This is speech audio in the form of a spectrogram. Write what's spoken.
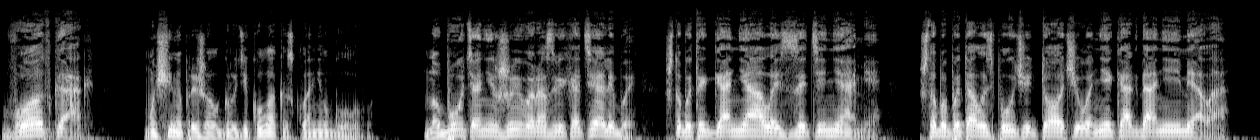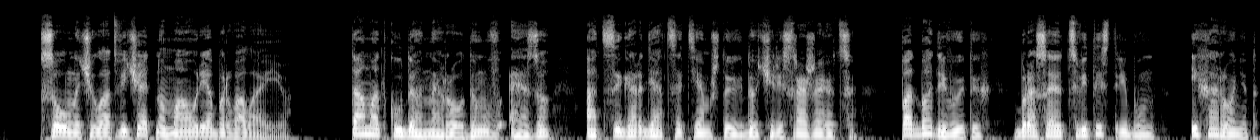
«Вот как!» Мужчина прижал к груди кулак и склонил голову. «Но будь они живы, разве хотели бы, чтобы ты гонялась за тенями, чтобы пыталась получить то, чего никогда не имела?» Сол начала отвечать, но Маури оборвала ее. «Там, откуда она родом, в Эзо, отцы гордятся тем, что их дочери сражаются, подбадривают их, бросают цветы с трибун и хоронят,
